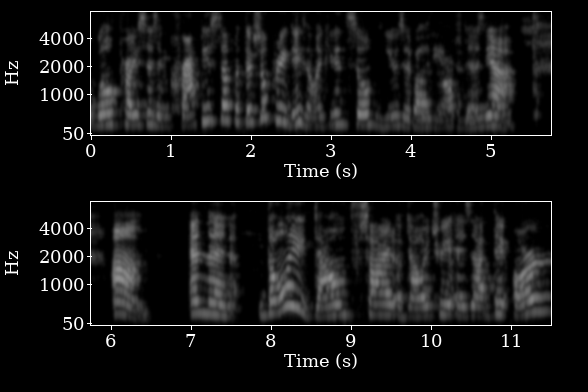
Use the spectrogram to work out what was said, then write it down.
low prices and crappy stuff, but they're still pretty decent. Like you can still use it Quality pretty often. items, yeah. Um and then the only downside of Dollar Tree is that they are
